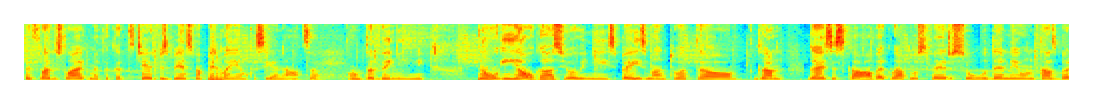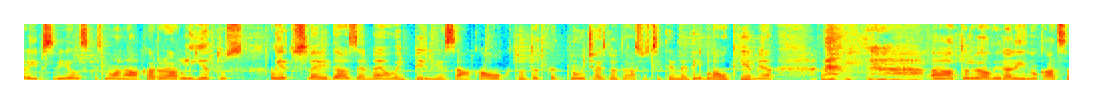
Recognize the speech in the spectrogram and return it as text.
pēc ledus laikmeta, kad ķērpis bija viens no pirmajiem, kas ienāca. Un tad viņi nu, ieaugās, jo viņi spēja izmantot uh, gan gaisa skābekli, atmosfēras ūdeni un tās barības vielas, kas nonāk ar, ar lietus, lietus veidā zemē, un viņi pirmie sāka augt. Un tad, kad nu, viņš aizdodas uz citiem medību laukiem, ja, uh, tur vēl ir arī nu, kādas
